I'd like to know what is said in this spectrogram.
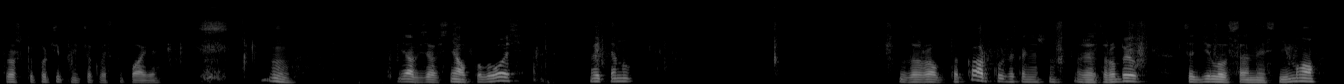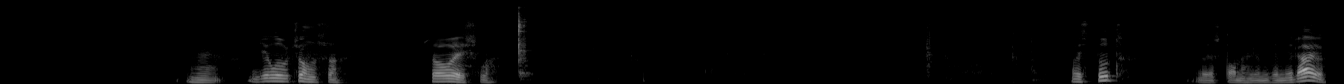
Трошки почіпничок виступає. Ну, я взяв, сняв полуось, витягнув. Зажав токарку вже, звісно, вже зробив. Це діло все не знімав. Е, Діло в чому, що, що вийшло. Ось тут, де я штангелем заміряю.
